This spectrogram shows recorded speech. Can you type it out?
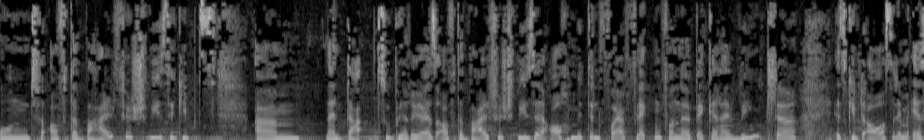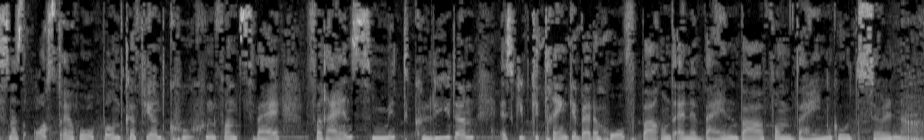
und auf der Walfischwiese gibt's ähm, nein, da, Superior ist auf der Walfischwiese auch mit den Feuerflecken von der Bäckerei Winkler. Es gibt außerdem Essen aus Osteuropa und Kaffee und Kuchen von zwei Vereinsmitgliedern. Es gibt Getränke bei der Hofbar und eine Weinbar vom Weingut Söllner.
